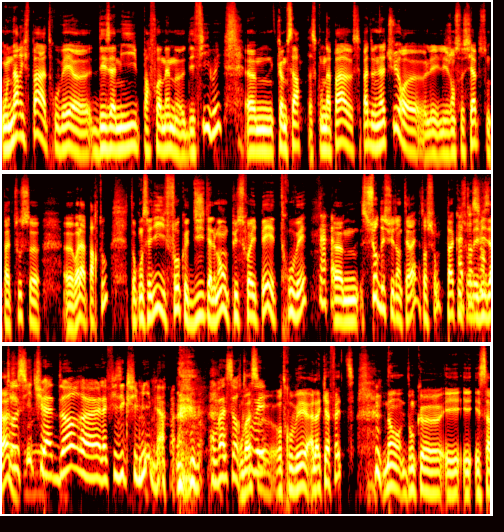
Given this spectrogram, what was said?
on n'arrive pas à trouver euh, des amis, parfois même euh, des filles, oui, euh, comme ça, parce qu'on n'a pas, euh, c'est pas de nature, euh, les, les gens sociables sont pas tous, euh, euh, voilà, partout. Donc on s'est dit il faut que digitalement on puisse swiper et trouver euh, sur des sujets d'intérêt, attention, pas que sur des visages. toi aussi tu adores euh, la physique chimie. Bien. on va se On va retrouver. se retrouver à la cafette. non, donc euh, et, et, et ça,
